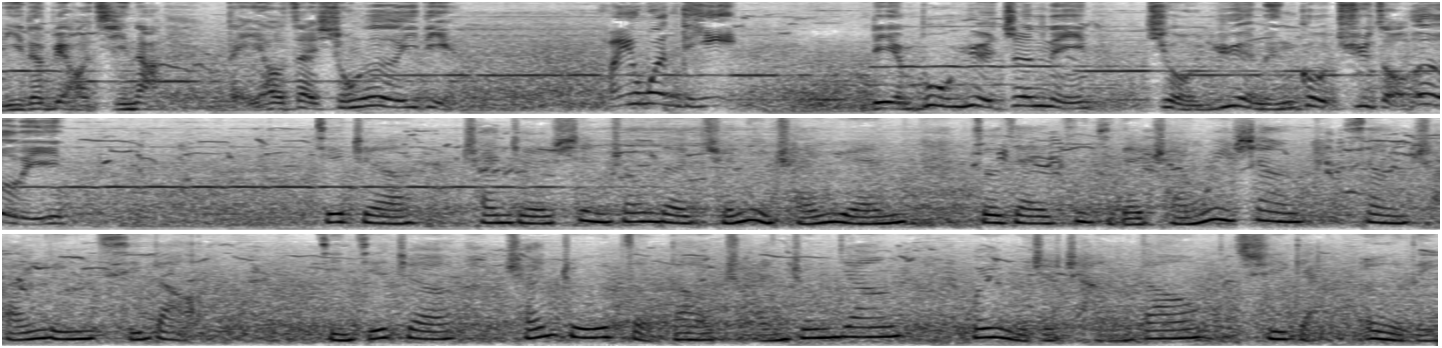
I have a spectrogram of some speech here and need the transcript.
你的表情啊，得要再凶恶一点。没问题。脸部越狰狞，就越能够驱走恶灵。接着，穿着盛装的全体船员坐在自己的船位上，向船灵祈祷。紧接着，船主走到船中央，挥舞着长刀驱赶恶灵。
